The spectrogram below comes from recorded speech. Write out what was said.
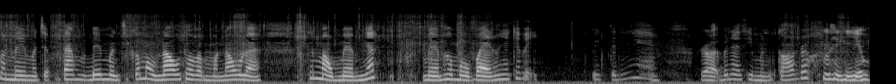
Rất là mềm và chậm tăng và bên mình chỉ có màu nâu thôi và màu nâu là cái màu mềm nhất, mềm hơn màu vàng luôn nha các bạn. Uy tín nha. Rồi, bên này thì mình có rất là nhiều.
